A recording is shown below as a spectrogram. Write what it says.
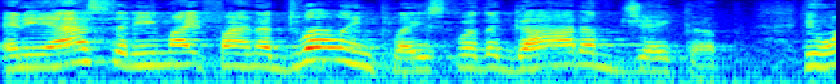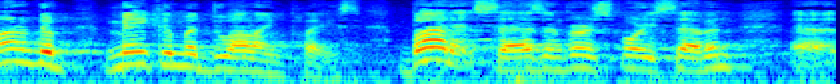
and he asked that he might find a dwelling place for the God of Jacob. He wanted to make him a dwelling place. But it says in verse 47, uh,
